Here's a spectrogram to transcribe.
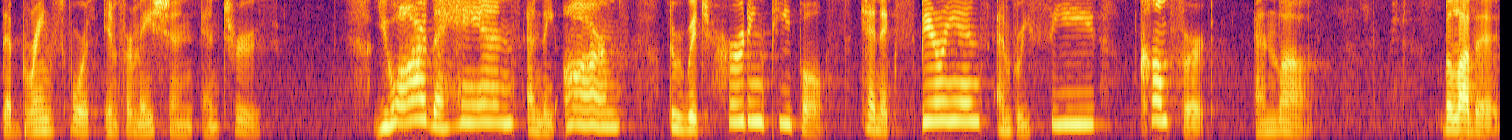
that brings forth information and truth. You are the hands and the arms through which hurting people can experience and receive comfort and love. Beloved,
